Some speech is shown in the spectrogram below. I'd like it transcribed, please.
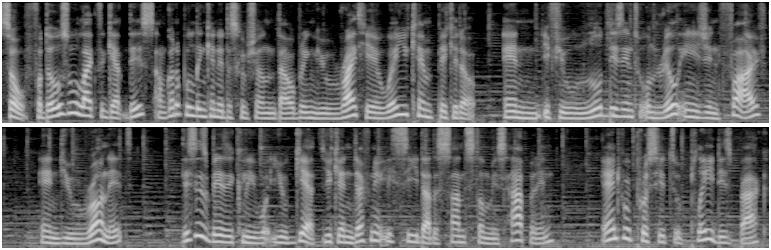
So for those who like to get this, I'm to put a link in the description that will bring you right here where you can pick it up. And if you load this into Unreal Engine 5 and you run it, this is basically what you get. You can definitely see that the sandstorm is happening and we proceed to play this back.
